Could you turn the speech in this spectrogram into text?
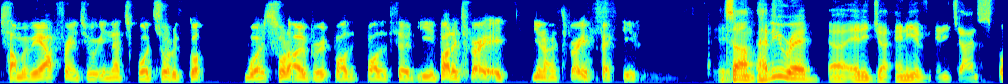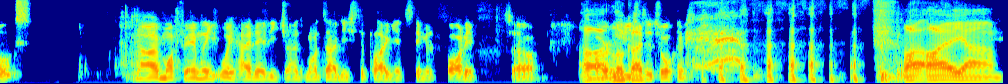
some of our friends who are in that squad sort of got were sort of over it by the, by the third year, but it's very, it, you know, it's very effective. It's um. Have you read uh, Eddie jo- any of Eddie Jones's books? No, my family, we hate Eddie Jones. My dad used to play against him and fight him. So I Uh, refuse look, I, to talk. I, I um,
